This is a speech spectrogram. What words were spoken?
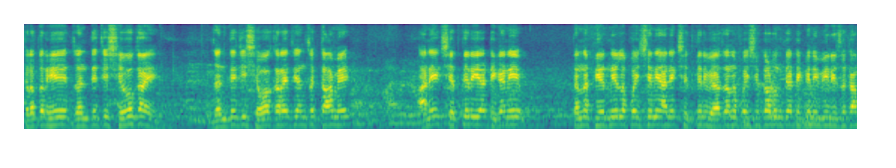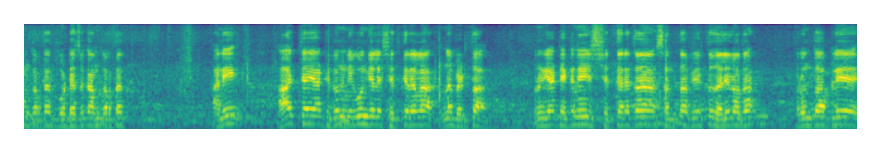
खरं तर हे जनतेचे सेवक आहे. जनतेची सेवा करायचं यांचं काम आहे. अनेक शेतकरी या ठिकाणी त्यांना पेरणीला पैसे नाही अनेक शेतकरी व्याजानं पैसे काढून त्या ठिकाणी विहिरीचं काम करतात गोठ्याचं काम करतात. आणि आज त्या या ठिकाणी निघून गेल्या शेतकऱ्याला न भेटता. म्हणून या ठिकाणी शेतकऱ्याचा संताप व्यक्त झालेला होता. परंतु आपले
